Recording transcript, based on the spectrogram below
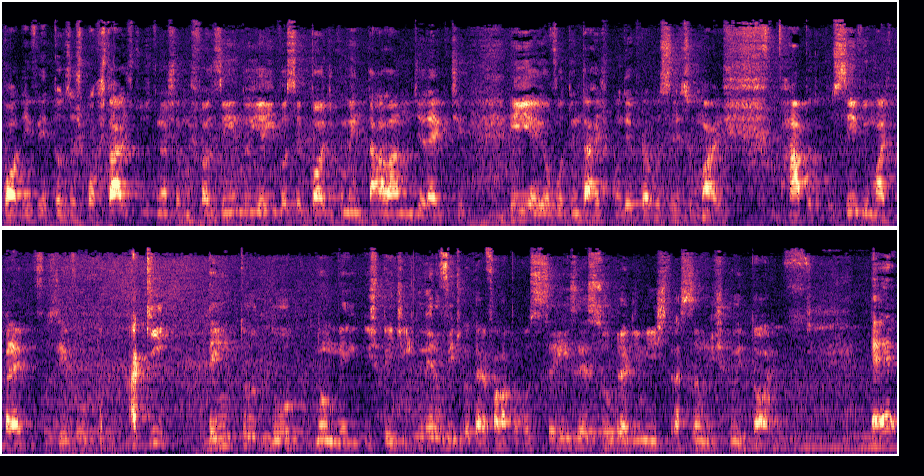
podem ver todas as postagens, tudo que nós estamos fazendo e aí você pode comentar lá no direct e aí eu vou tentar responder para vocês o mais rápido possível, o mais breve possível aqui dentro do no meio do expediente. O primeiro vídeo que eu quero falar para vocês é sobre administração de escritório é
